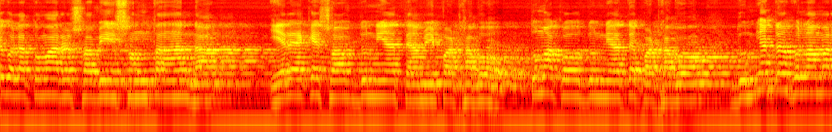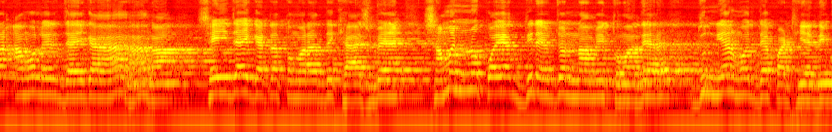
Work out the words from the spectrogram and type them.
এগুলা তোমার সবই সন্তান না। এর একে সব দুনিয়াতে আমি পাঠাবো, তোমাকেও দুনিয়াতে পাঠাবো। দুনিয়াটা হলো আমার আমলের জায়গা সেই জায়গাটা তোমরা দেখে আসবে। সামান্য কয়েক দিনের জন্য আমি তোমাদের দুনিয়ার মধ্যে পাঠিয়ে দিব।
